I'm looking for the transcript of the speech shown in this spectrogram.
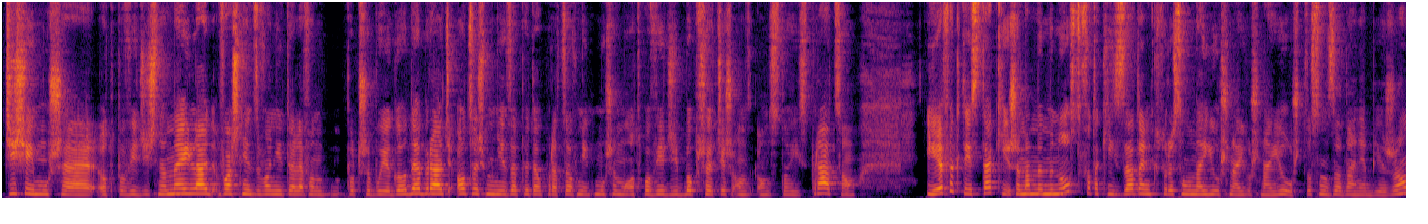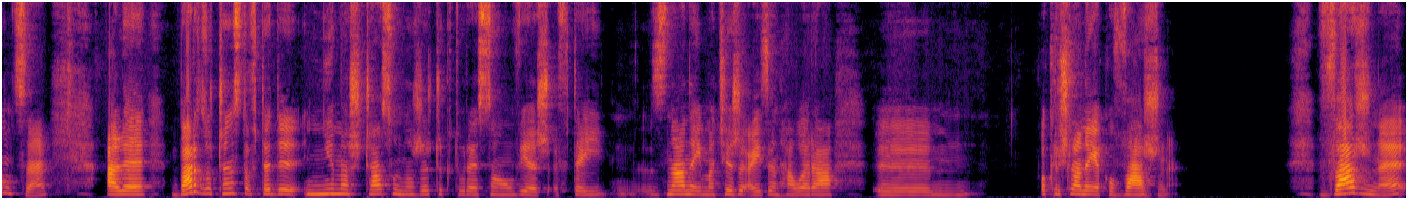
dzisiaj muszę odpowiedzieć na maila, właśnie dzwoni telefon, potrzebuję go odebrać, o coś mnie zapytał pracownik, muszę mu odpowiedzieć, bo przecież on, on stoi z pracą. I efekt jest taki, że mamy mnóstwo takich zadań, które są na już, na już, na już. To są zadania bieżące, ale bardzo często wtedy nie masz czasu na rzeczy, które są, wiesz, w tej znanej macierzy Eisenhowera yy, określane jako ważne. Ważne,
